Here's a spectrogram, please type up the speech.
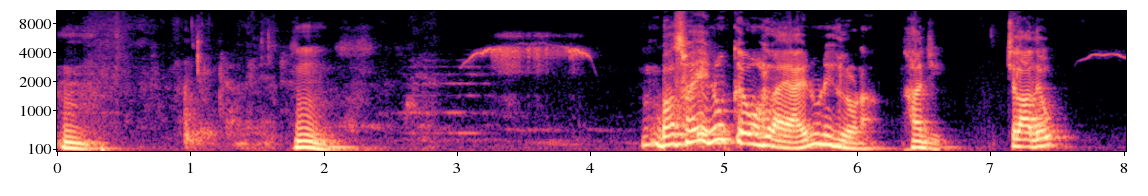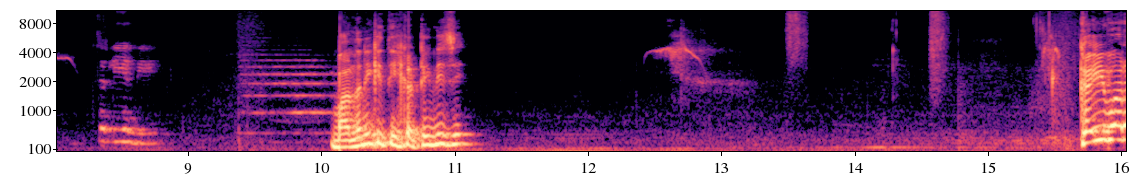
ਹੂੰ। ਹੂੰ। ਬਸ ਭਾਈ ਇਹਨੂੰ ਕਿਉਂ ਹਿਲਾਇਆ? ਇਹਨੂੰ ਨਹੀਂ ਹਿਲਾਉਣਾ। ਹਾਂਜੀ। ਚਲਾ ਦਿਓ। ਚਲਿਏ ਦੀ ਬੰਦ ਨਹੀਂ ਕੀਤੀ ਕੱਟੀ ਨਹੀਂ ਸੀ? ਕਈ ਵਾਰ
